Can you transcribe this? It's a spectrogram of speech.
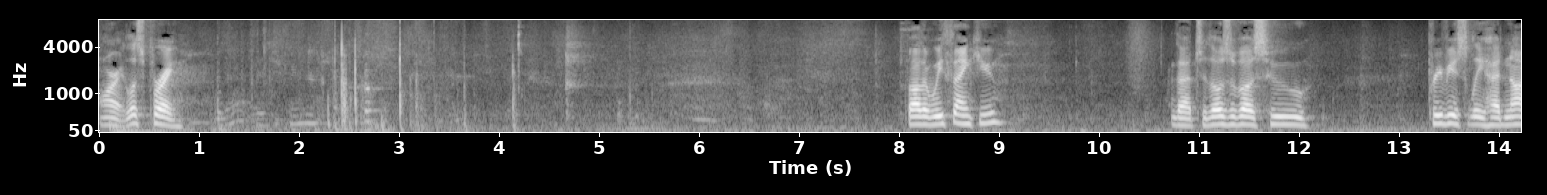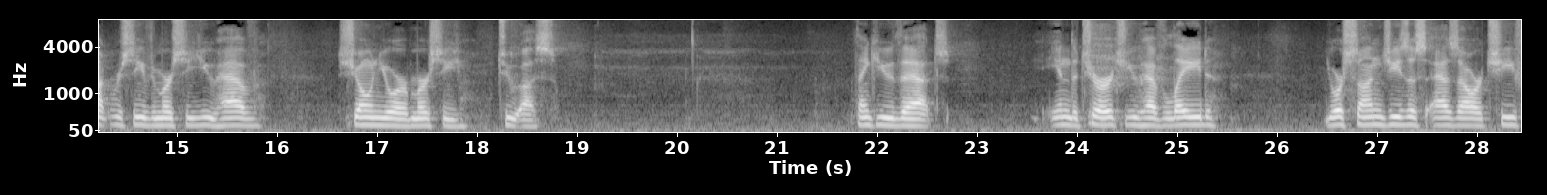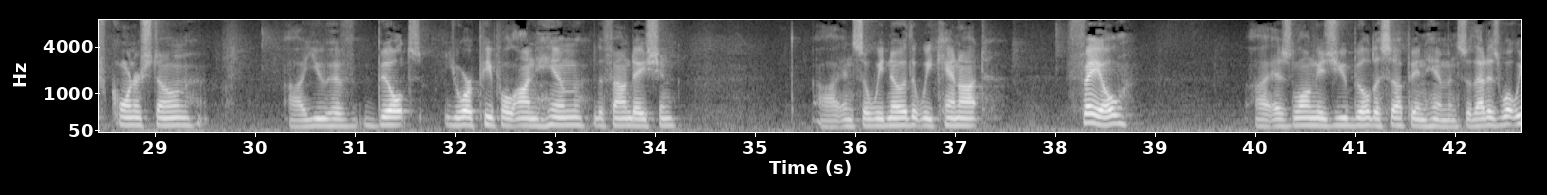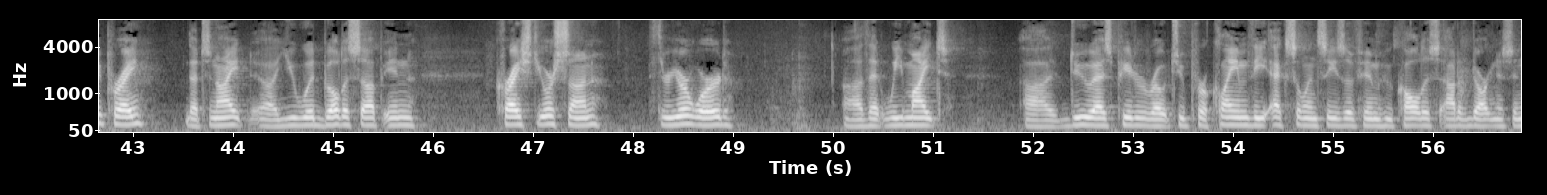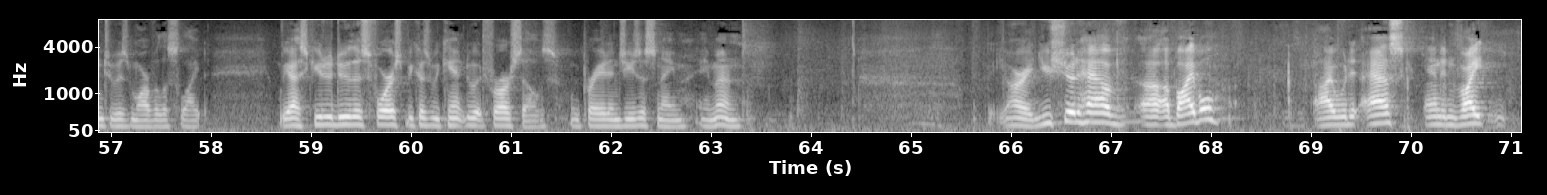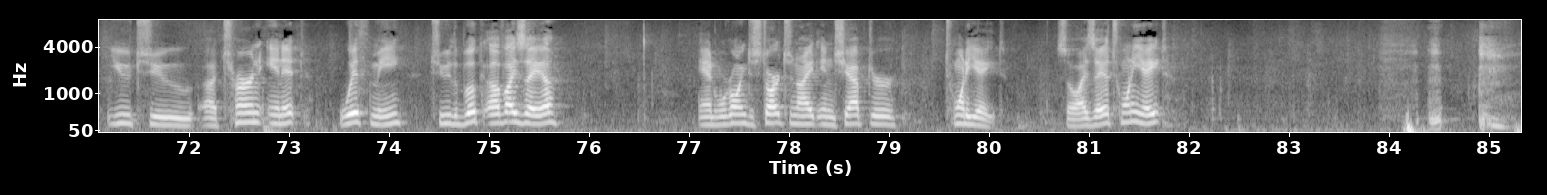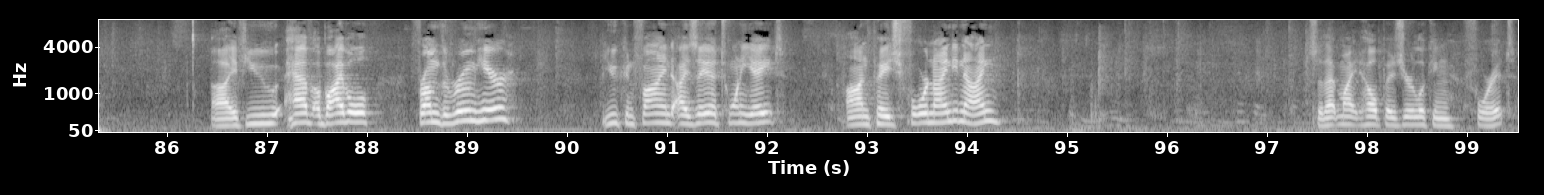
All right, let's pray. Father, we thank you that to those of us who previously had not received mercy, you have shown your mercy to us. Thank you that in the church you have laid your Son, Jesus, as our chief cornerstone. Uh, you have built your people on Him, the foundation. Uh, and so we know that we cannot fail uh, as long as you build us up in Him. And so that is what we pray that tonight uh, you would build us up in Christ, your Son, through your word, uh, that we might uh, do as Peter wrote to proclaim the excellencies of Him who called us out of darkness into His marvelous light. We ask you to do this for us because we can't do it for ourselves. We pray it in Jesus' name. Amen. All right, you should have uh, a Bible. I would ask and invite you to uh, turn in it with me to the book of Isaiah. And we're going to start tonight in chapter 28. So, Isaiah 28. Uh, if you have a Bible from the room here, you can find Isaiah 28 on page 499. So that might help as you're looking for it.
